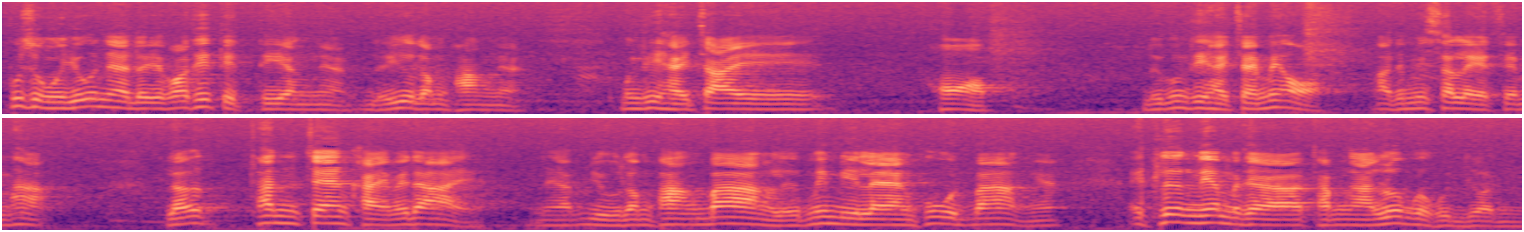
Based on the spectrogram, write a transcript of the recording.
ผู้สูงอายุเนี่ยโดยเฉพาะที่ติดเตียงเนี่ยหรืออยู่ลำพังเนี่ยบางทีหายใจหอบ หรือบางทีหายใจไม่ออก อาจจะมีเสลดเสมหะแล้วท่านแจ้งใครไม่ได้นะครับอยู่ลำพังบ้าง หรือไม่มีแรงพูดบ้างเนี้ยไอ้เครื่องนี้มันจะทำงานร่วมกับหุ่นยนต์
